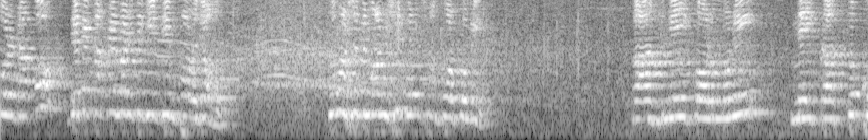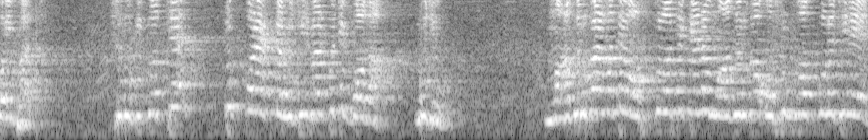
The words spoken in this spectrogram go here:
করে ডাকো দেখে কাকের বাড়িতে গিয়ে ডিম পড়ে, যাও। তোমার সাথে মানুষের কোনো সম্পর্ক নেই। কাজ নেই, কর্ম নেই নেই কাজ তো খই ভাজ শুধু কি করছে? টুক করে একটা মিছিল বার করছে, গদা বুঝুন মা দুর্গার হাতে অস্ত্র আছে কেন? মা দুর্গা ওষুধ বধ করেছিলেন।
